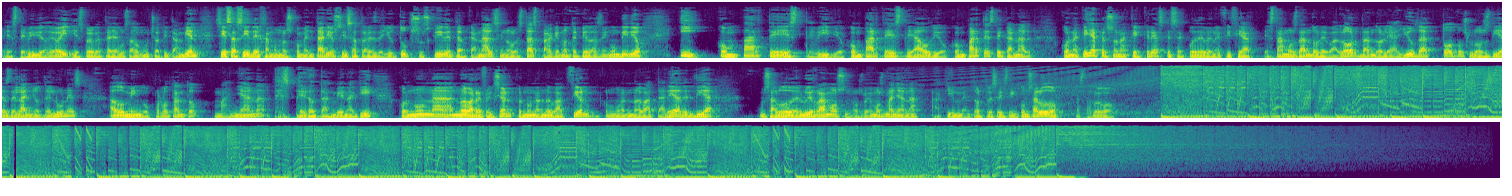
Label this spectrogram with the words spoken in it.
este vídeo de hoy y espero que te haya gustado mucho a ti también. Si es así, déjame unos comentarios, si es a través de YouTube, suscríbete al canal si no lo estás para que no te pierdas ningún vídeo y comparte este vídeo, comparte este audio, comparte este canal con aquella persona que creas que se puede beneficiar. Estamos dándole valor, dándole ayuda todos los días del año, de lunes a domingo. Por lo tanto, mañana te espero también aquí con una nueva reflexión, con una nueva acción, con una nueva tarea del día. Un saludo de Luis Ramos, nos vemos mañana aquí en Mentor 365. Un saludo, hasta luego.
